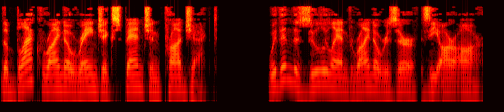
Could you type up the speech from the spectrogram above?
the Black Rhino Range Expansion Project within the Zululand Rhino Reserve (ZRR).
